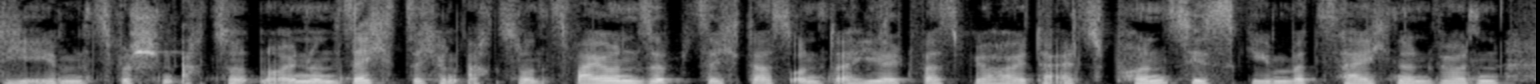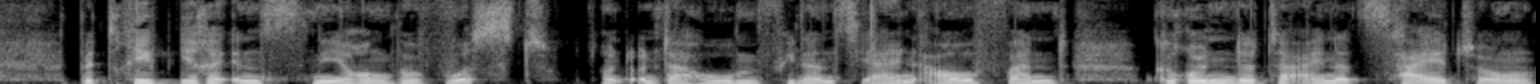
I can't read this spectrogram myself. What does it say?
die eben zwischen 1869 und 1872 das unterhielt, was wir heute als Ponzi-Scheme bezeichnen würden, betrieb ihre Inszenierung bewusst und unter hohem finanziellen Aufwand, gründete eine Zeitung,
